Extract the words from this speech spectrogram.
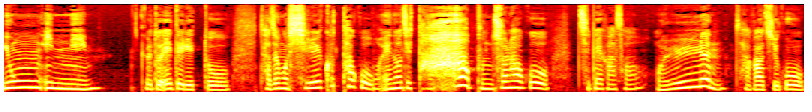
용인님, 그래도 애들이 또 자전거 실컷 타고 에너지 다 분출하고 집에 가서 얼른 자가지고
